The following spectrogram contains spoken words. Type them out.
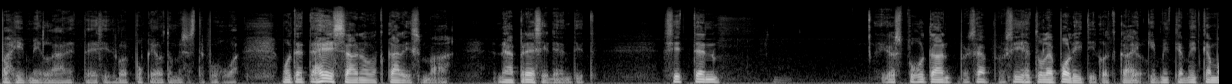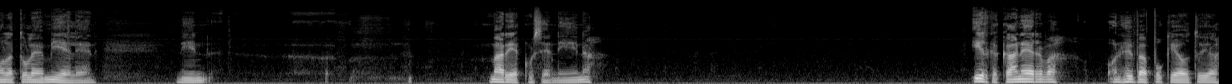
pahimmillaan, että ei siitä voi pukeutumisesta puhua. Mutta että heissä on ollut karismaa. nämä presidentit. Sitten jos puhutaan, siihen tulee poliitikot kaikki, mitkä, mitkä mulla tulee mieleen, niin Maria Kusenina, Ilka Kanerva on hyvä pukeutuja.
